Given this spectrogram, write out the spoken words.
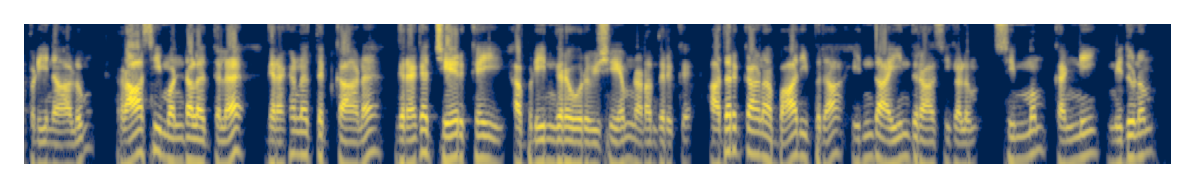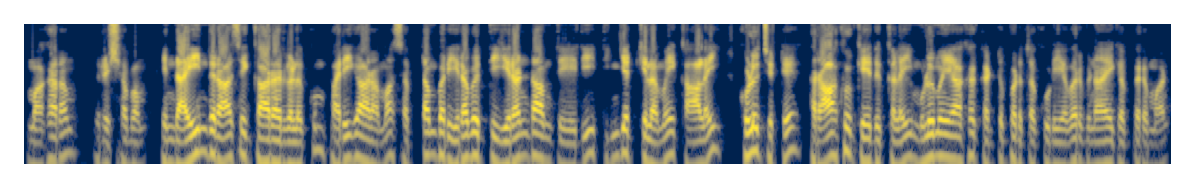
அப்படின்னாலும் ராசி மண்டலத்துல கிரகணத்திற்கான கிரக சேர்க்கை அப்படிங்கிற ஒரு விஷயம் நடந்திருக்கு. அதற்கான பாதிப்பு தான் இந்த ஐந்து ராசிகளும். சிம்மம் கன்னி மிதுனம் மகரம் ரிஷபம். இந்த ஐந்து ராசிக்காரர்களுக்கும் பரிகாரமா செப்டம்பர் இருபத்தி இரண்டாம் தேதி திங்கட்கிழமை காலை குளிச்சுட்டு ராகு கேதுக்களை முழுமையாக கட்டுப்படுத்தக்கூடியவர் விநாயக பெருமான்.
